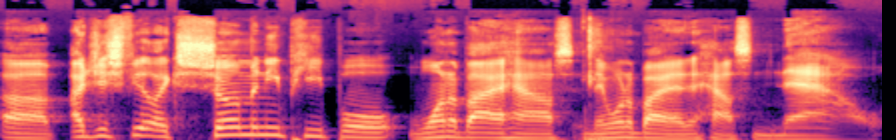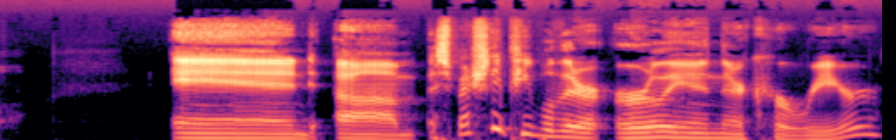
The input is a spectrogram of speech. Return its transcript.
uh, I just feel like so many people want to buy a house and they want to buy a house now. And um, especially people that are early in their career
